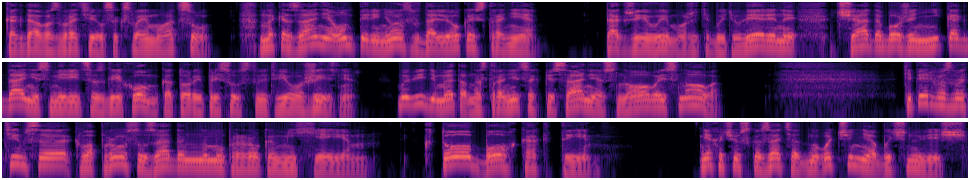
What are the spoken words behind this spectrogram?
когда возвратился к своему отцу. Наказание он перенес в далекой стране. Так же и вы можете быть уверены, чадо Божие никогда не смирится с грехом, который присутствует в его жизни. Мы видим это на страницах Писания снова и снова. Теперь возвратимся к вопросу, заданному пророком Михеем. «Кто Бог, как ты?» Я хочу сказать одну очень необычную вещь.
